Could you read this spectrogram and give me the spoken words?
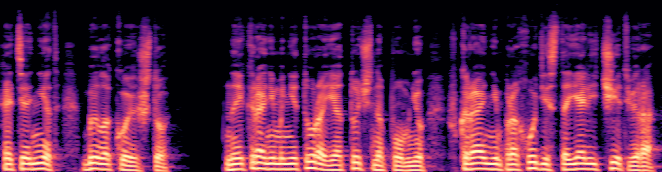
Хотя нет, было кое-что. На экране монитора я точно помню, в крайнем проходе стояли четверо,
